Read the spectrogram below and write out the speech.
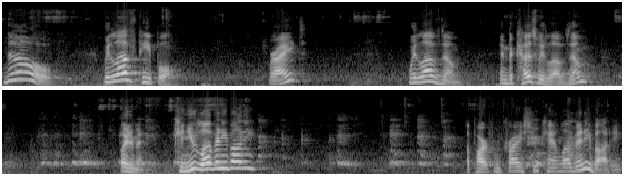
No. We love people. Right? We love them. And because we love them, wait a minute, can you love anybody? Apart from Christ, you can't love anybody.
